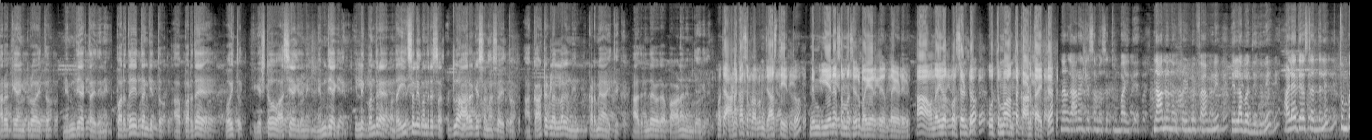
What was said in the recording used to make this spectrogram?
ಆರೋಗ್ಯ ಇಂಪ್ರೂವ್ ಆಯಿತು. ನೆಮ್ಮದಿ ಆಗ್ತಾ ಇದ್ದೀನಿ. ಪರದೆ ಇದ್ದಂಗಿತ್ತು. ಆ ಪರದೆ ಹೋಯ್ತು. ಈಗ ಎಷ್ಟೋ ವಾಸಿಯಾಗಿದ್ದೀನಿ. ನೆಮ್ಮದಿ ಆಗಿದ್ದೀನಿ ಇಲ್ಲಿಗೆ ಬಂದ್ರೆ ಒಂದು ಐದು ಸಲ ಬಂದ್ರೆ ಸರ್ ಮೊದಲು ಆರೋಗ್ಯ ಸಮಸ್ಯೆ ಇತ್ತು. ಆ ಕಾಟಗಳೆಲ್ಲ ಕಡಿಮೆ ಆಯ್ತು ಈಗ. ಆದ್ರಿಂದ ಇವಾಗ ಬಹಳ ನೆಮ್ಮದಿ ಆಗಿದೆ ಮತ್ತೆ ಹಣಕಾಸು ಪ್ರಾಬ್ಲಮ್ ಜಾಸ್ತಿ ಇತ್ತು. ನಿಮ್ಗೆ ಏನೇ ಸಮಸ್ಯೆ ಇದ್ರೆ ಬಗೆಹರಿತೆ ಅಂತ ಹೇಳಿದ್ರು. ಹಾ ಒಂದು ಐವತ್ತು ಪರ್ಸೆಂಟ್ ಉತ್ತಮ ಅಂತ ಕಾಣ್ತಾ ಐತೆ ನನಗೆ ಆರೋಗ್ಯ ಸಮಸ್ಯೆ ತುಂಬ ಇದೆ. ನಾನು ನನ್ನ ಫ್ರೆಂಡು ಫ್ಯಾಮಿಲಿ ಎಲ್ಲ ಬಂದಿದ್ದೀವಿ. ಹಳೆ ದೇವಸ್ಥಾನದಲ್ಲಿ ತುಂಬ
